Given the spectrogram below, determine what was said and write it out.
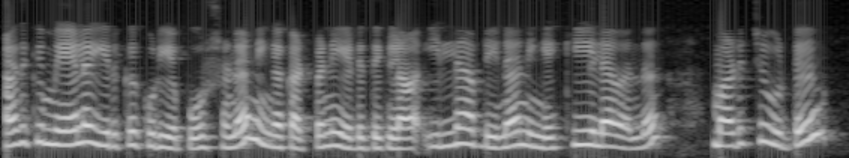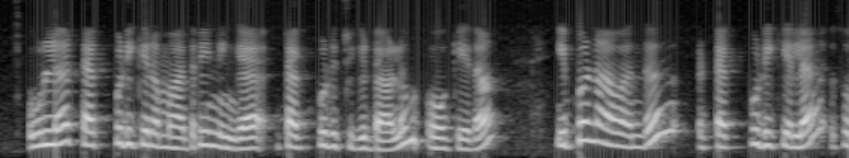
அதுக்கு மேலே இருக்கக்கூடிய போர்ஷனை நீங்கள் கட் பண்ணி எடுத்துக்கலாம். இல்லை அப்படின்னா நீங்கள் கீழே வந்து மடித்து விட்டு உள்ளே டக் பிடிக்கிற மாதிரி நீங்கள் டக் பிடிச்சிக்கிட்டாலும் ஓகே தான். இப்போ நான் வந்து டக் பிடிக்கல. ஸோ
